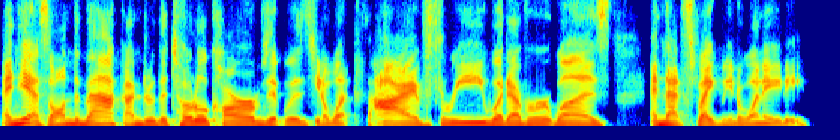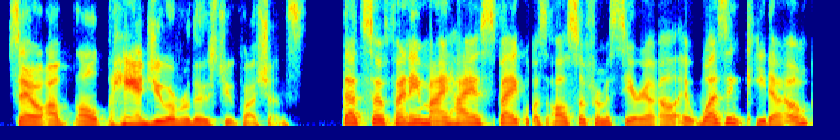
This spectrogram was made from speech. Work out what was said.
And yes, on the back under the total carbs, it was, you know, what, five, three, whatever it was. And that spiked me to 180. So I'll, I'll hand you over those two questions. That's so funny. My highest spike was also from a cereal. It wasn't keto.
